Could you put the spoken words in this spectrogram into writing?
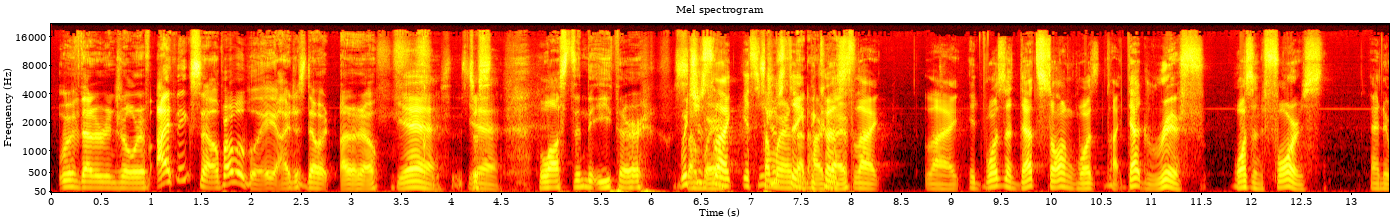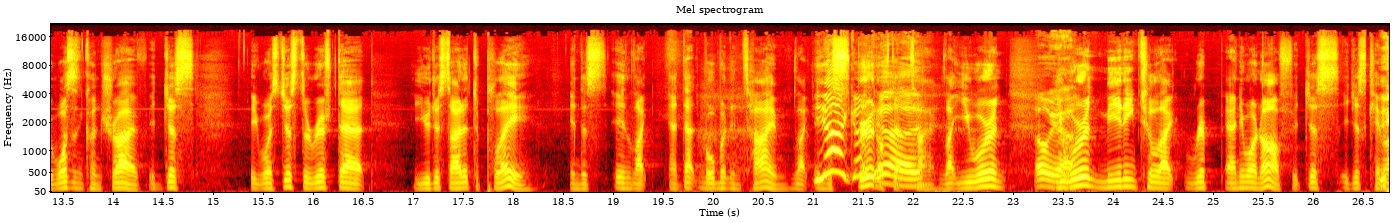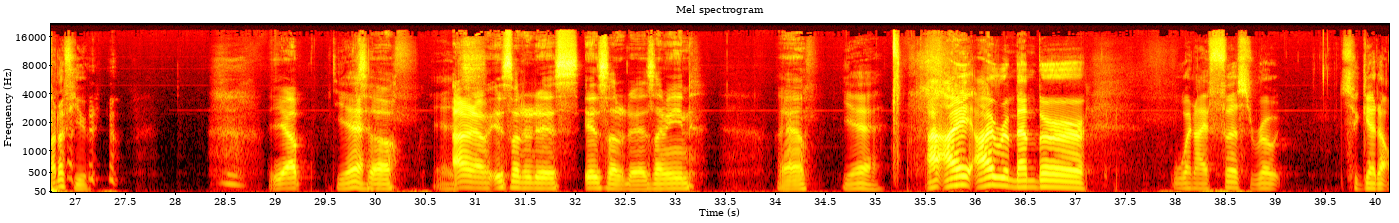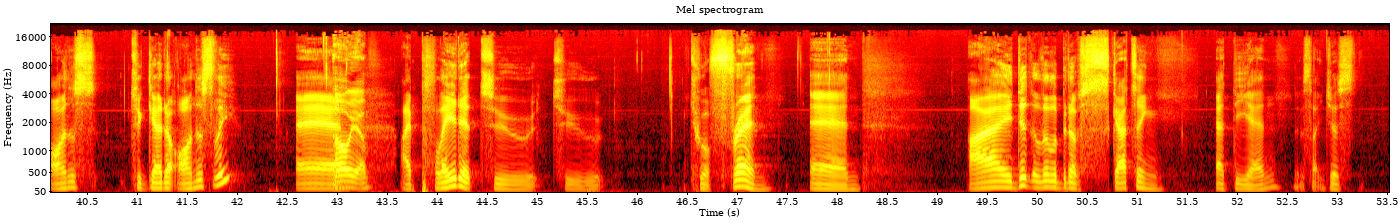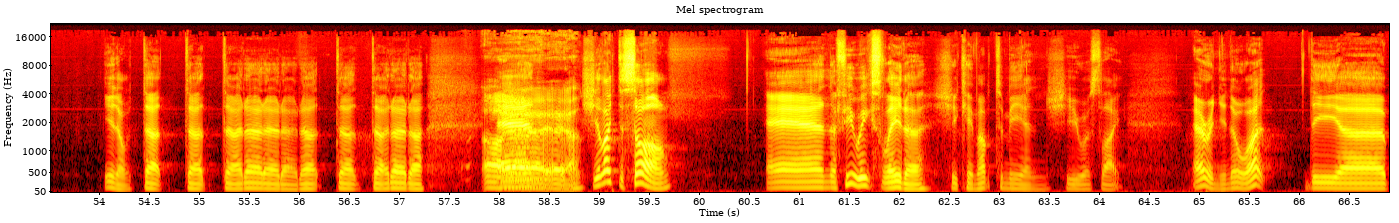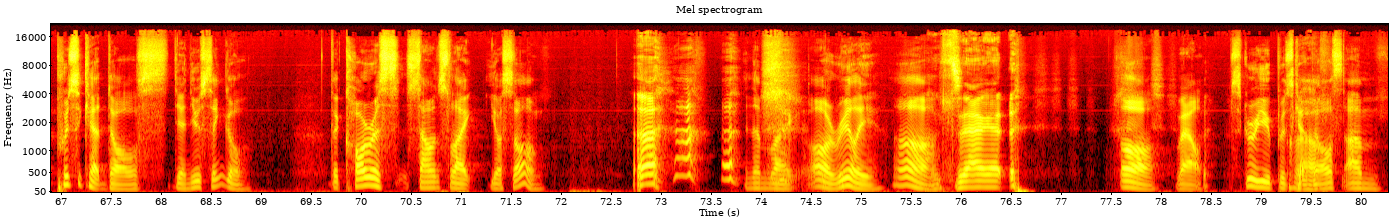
with that original riff i think so probably i just don't i don't know Yeah, It's just yeah. lost in the ether which is like it's somewhere in interesting because drive. like like it wasn't that song was like that riff wasn't forced and it wasn't contrived it just it was just the riff that you decided to play in this in like at that moment in time like in Yeah, the got- spirit of that time. Like you weren't oh yeah. you weren't meaning to like rip anyone off. It just it just came out of you. Yep. Yeah. So i don't know. Is what it is. Is what it is. I mean yeah. Yeah, I, I I remember when I first wrote "Together Honest," "Together Honestly," and oh yeah. I played it to to to a friend, and I did a little bit of scatting at the end. It's like just you know da da da da da da da da da da da. Oh yeah, and yeah, yeah, yeah. she liked the song. And a few weeks later, she came up to me and she was like, "Aaron, you know what? The uh, Pussycat Dolls, their new single, the chorus sounds like your song." And I'm like, "Oh, really? Oh, Dang it. Oh, well, screw you, Pussycat. Dolls. I'm,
